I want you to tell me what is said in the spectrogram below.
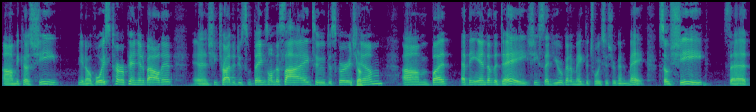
um, because she, you know, voiced her opinion about it and she tried to do some things on the side to discourage okay. him. Um, but at the end of the day, she said, You're going to make the choices you're going to make. So she said,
